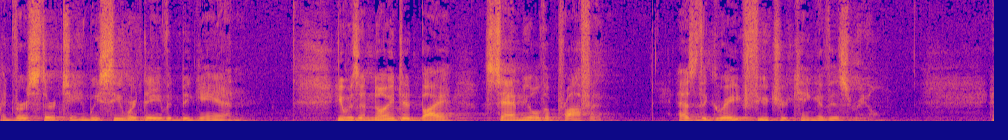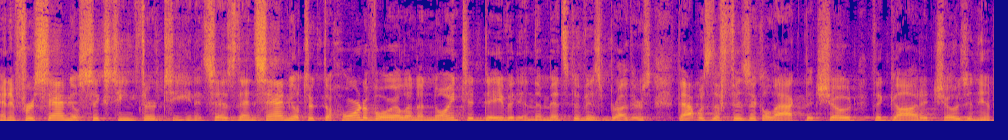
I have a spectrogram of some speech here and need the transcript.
and verse 13, we see where David began. He was anointed by Samuel the prophet as the great future king of Israel. And in 1 Samuel 16 13, it says, Then Samuel took the horn of oil and anointed David in the midst of his brothers. That was the physical act that showed that God had chosen him.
